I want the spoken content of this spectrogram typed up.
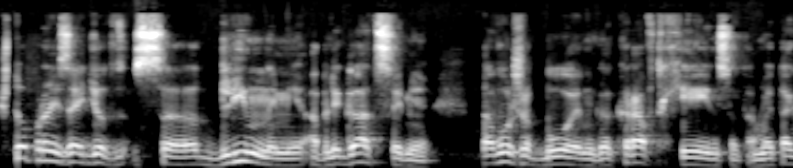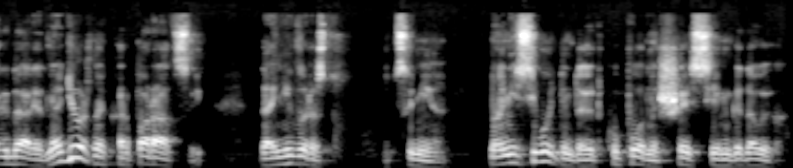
Что произойдет с длинными облигациями того же Боинга, Крафт Хейнса там, и так далее, надежных корпораций? Да они вырастут в цене. Но они сегодня дают купоны 6-7 годовых.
